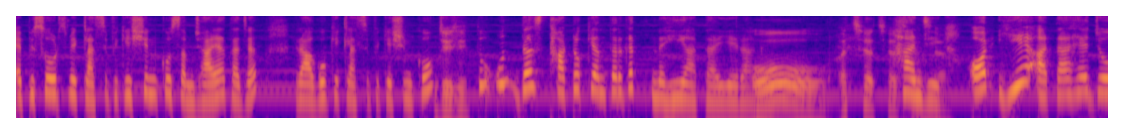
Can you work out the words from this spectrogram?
एपिसोड्स में क्लासिफिकेशन को समझाया था जब रागों के क्लासिफिकेशन को जी जी। तो उन दस थाटों के अंतर्गत नहीं आता ये राग। ओ अच्छा अच्छा हाँ अच्छा, जी। अच्छा। और ये आता है जो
